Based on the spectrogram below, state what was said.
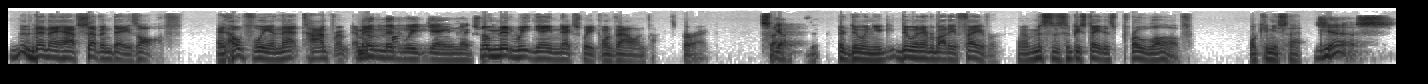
then they have seven days off, and hopefully in that time frame, I mean, no midweek game next. No week. midweek game next week on Valentine's. Correct. So yeah. they're doing you doing everybody a favor. Uh, Mississippi State is pro love. What can you say? Yes,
